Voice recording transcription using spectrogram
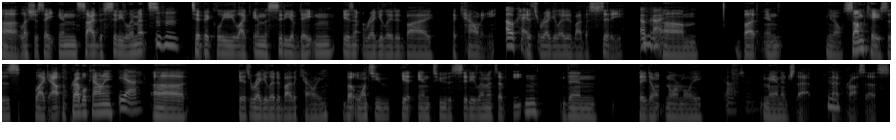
Uh, let's just say inside the city limits, hmm typically like in the city of Dayton isn't regulated by the county. Okay. It's regulated by the city. okay. Um, but in you know some cases, like out in Preble County, yeah. uh, it's regulated by the county. But once you get into the city limits of Eaton, then they don't normally Gotcha. manage that Hmm. that process.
